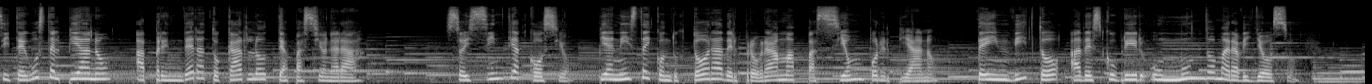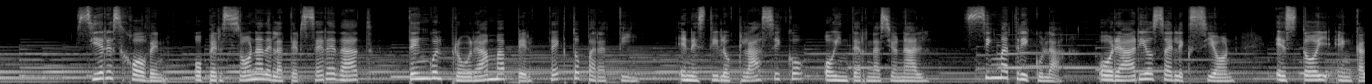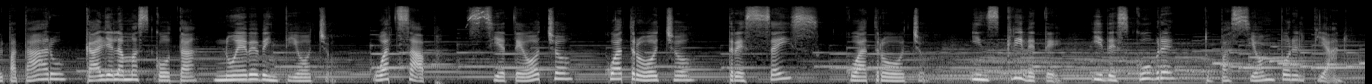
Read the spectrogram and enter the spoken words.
Si te gusta el piano, aprender a tocarlo te apasionará. Soy Cintia Cosio, pianista y conductora del programa Pasión por el Piano. Te invito a descubrir un mundo maravilloso. Si eres joven o persona de la tercera edad, tengo el programa perfecto para ti, en estilo clásico o internacional, sin matrícula, horarios a elección, Estoy en Calpataru, calle La Mascota 928. WhatsApp 78483648. Inscríbete y descubre tu pasión por el piano.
